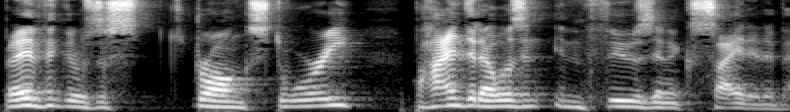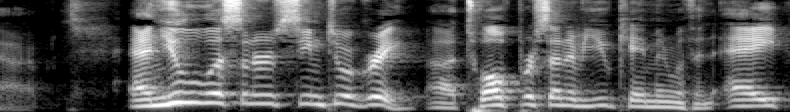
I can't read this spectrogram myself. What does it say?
but I didn't think there was a strong story behind it. I wasn't enthused and excited about it. And you listeners seem to agree. Uh, 12% of you came in with an A,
